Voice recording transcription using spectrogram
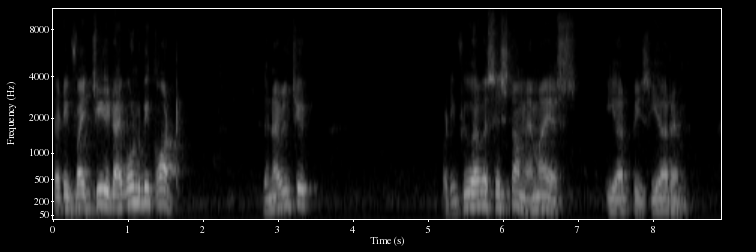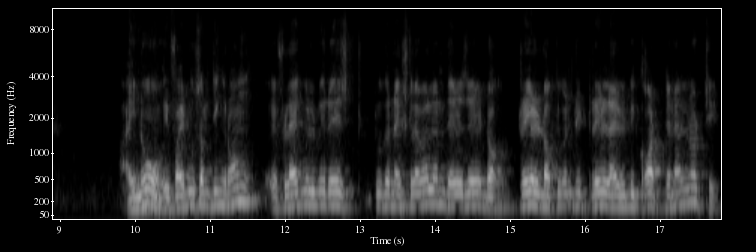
that if I cheat, I won't be caught, then I will cheat. But if you have a system, MIS, ERP, CRM, I know if I do something wrong, a flag will be raised to the next level and there is a doc trail, documented trail, I will be caught, then I will not cheat.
